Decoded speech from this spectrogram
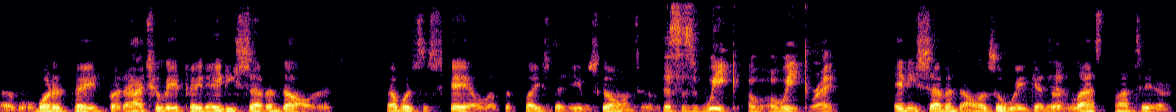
uh, what it paid. But actually, it paid eighty-seven dollars. That was the scale of the place that he was going to. This is week a, a week, right? Eighty-seven dollars a week at yeah. the last frontier.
